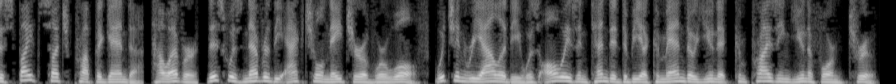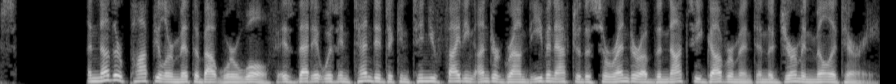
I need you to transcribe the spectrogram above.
Despite such propaganda, however, this was never the actual nature of Werwolf, which in reality was always intended to be a commando unit comprising uniformed troops. Another popular myth about Werwolf is that it was intended to continue fighting underground even after the surrender of the Nazi government and the German military.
